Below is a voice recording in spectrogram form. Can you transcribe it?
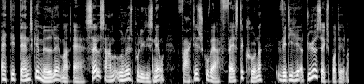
at de danske medlemmer af selv samme udenrigspolitisk nævn faktisk skulle være faste kunder ved de her dyresexbordeller.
